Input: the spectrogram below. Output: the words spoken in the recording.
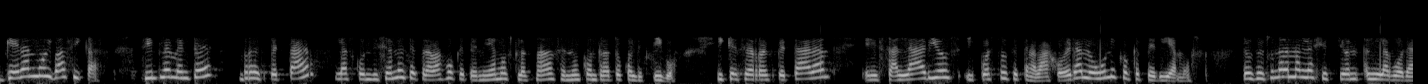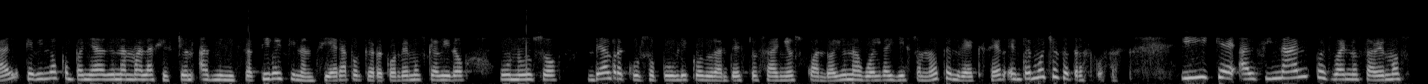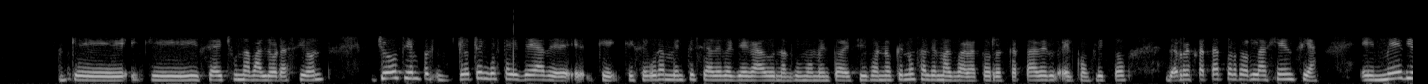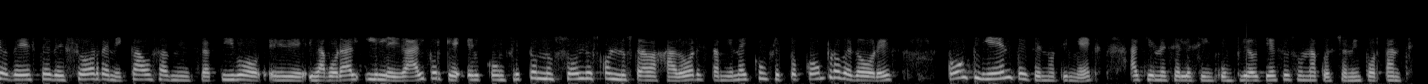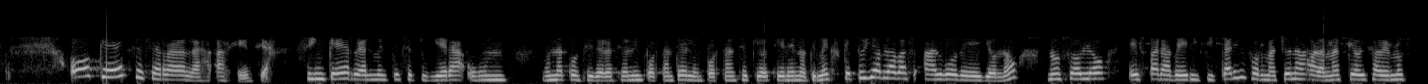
que eran muy básicas. Simplemente respetar las condiciones de trabajo que teníamos plasmadas en un contrato colectivo y que se respetaran eh, salarios y puestos de trabajo. Era lo único que pedíamos. Entonces, una mala gestión laboral que vino acompañada de una mala gestión administrativa y financiera, porque recordemos que ha habido un uso del recurso público durante estos años cuando hay una huelga y eso no tendría que ser, entre muchas otras cosas. Y que al final, pues bueno, sabemos que, que se ha hecho una valoración yo siempre, yo tengo esta idea de que, seguramente se ha de haber llegado en algún momento a decir, bueno, que no sale más barato rescatar el, conflicto, de rescatar, perdón, la agencia en medio de este desorden y caos administrativo, eh, laboral y legal, porque el conflicto no solo es con los trabajadores, también hay conflicto con proveedores, con clientes de Notimex a quienes se les incumplió y eso es una cuestión importante. O que se cerrara la agencia sin que realmente se tuviera un, una consideración importante de la importancia que tiene Notimex, que tú ya hablabas algo de ello, ¿no? No solo es para verificar información, además que hoy sabemos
